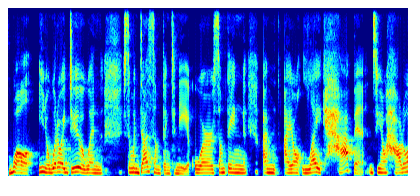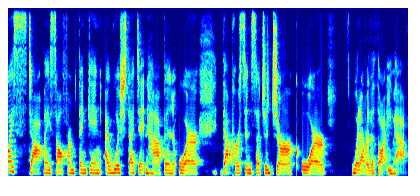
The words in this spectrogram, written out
well, you know, what do I do when someone does something to me or something I'm I don't like happens? You know, how do I stop myself from thinking I wish that didn't happen or that person's such a jerk or whatever the thought you have.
